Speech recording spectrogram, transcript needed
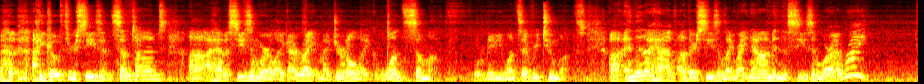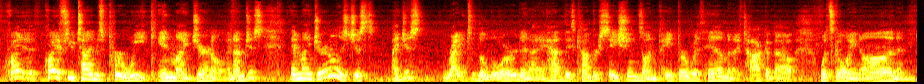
I go through seasons. Sometimes uh, I have a season where like I write in my journal like once a month or maybe once every two months. Uh, and then I have other seasons, like right now I'm in the season where I write quite a, quite a few times per week in my journal, and I'm just and my journal is just I just write to the Lord and I have these conversations on paper with Him and I talk about what's going on and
